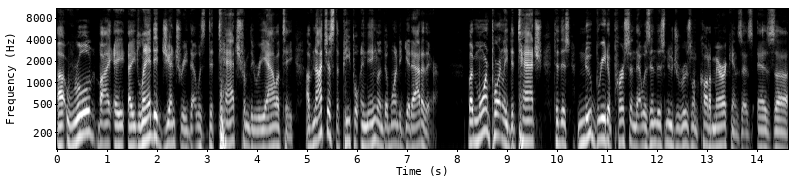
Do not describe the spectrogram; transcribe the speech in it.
uh, ruled by a, a landed gentry that was detached from the reality of not just the people in England that wanted to get out of there, but more importantly, detached to this new breed of person that was in this New Jerusalem called Americans, as as uh,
